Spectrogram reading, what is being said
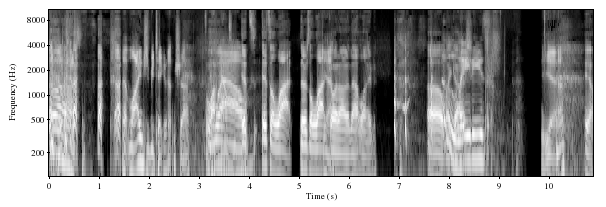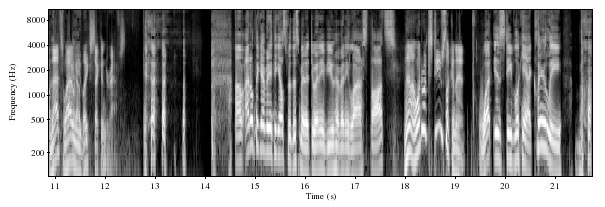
Ugh. that line should be taken out and shot. It's a lot wow. It's it's a lot. There's a lot Yeah. going on in that line. Oh my gosh. Ladies. Yeah. Yeah. And that's why we like second drafts. Um, I don't think I have anything else for this minute. Do any of you have any last thoughts? No, I wonder what Steve's looking at. What is Steve looking at? Clearly, Bon-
